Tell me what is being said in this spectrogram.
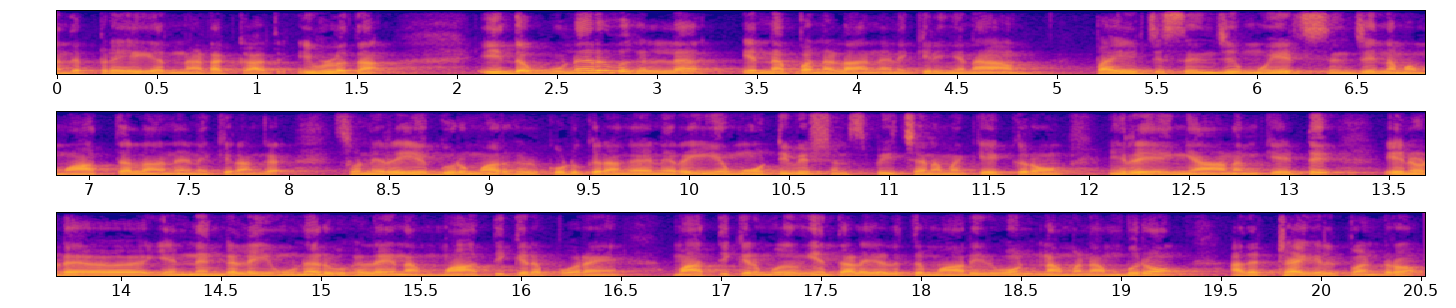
அந்த ப்ரேயர் நடக்காது. இவ்வளோ தான் இந்த உணர்வுகளில் என்ன பண்ணலாம்னு நினைக்கிறீங்கன்னா பயிற்சி செஞ்சு முயற்சி செஞ்சு நம்ம மாற்றலாம்னு நினைக்கிறாங்க. ஸோ நிறைய குருமார்கள் கொடுக்குறாங்க. நிறைய மோட்டிவேஷன் ஸ்பீச்சை நம்ம கேட்குறோம். நிறைய ஞானம் கேட்டு என்னோட எண்ணங்களையும் உணர்வுகளையும் நான் மாற்றிக்கிற போகிறேன் மாற்றிக்கிற போதும் என் தலையெழுத்து மாறிடுவோம். நம்ம நம்புகிறோம் அதை ட்ரையல் பண்ணுறோம்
